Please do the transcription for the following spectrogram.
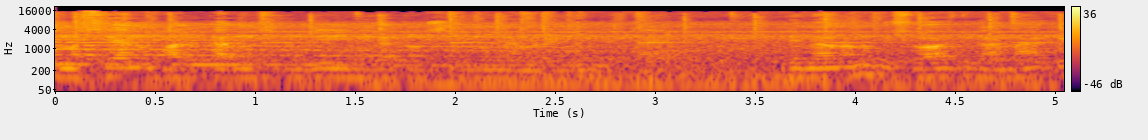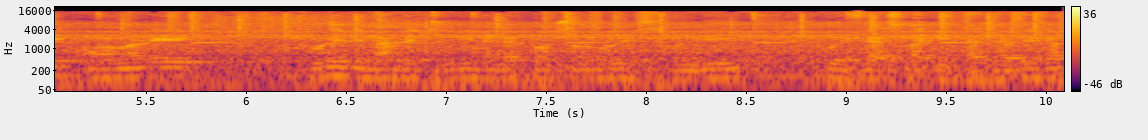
ਸਮੱਸਿਆ ਨੂੰ ਹੱਲ ਕਰਨ ਸੰਬੰਧੀ ਨਗਰ ਕੌਂਸਲ ਨੂੰ ਮੈਮੋਰੈਂਡਮ ਦਿੱਤਾ ਹੈ। ਤੇ ਮੈਂ ਉਹਨਾਂ ਨੂੰ ਵਿਸ਼ਵਾਸ ਦਿਵਾਉਣਾ ਕਿ ਆਉਣ ਵਾਲੇ ਥੋੜੇ ਦਿਨਾਂ ਵਿੱਚ ਵੀ ਨਗਰ ਕੌਂਸਲ ਵੱਲੋਂ ਇਸ ਸੰਬੰਧੀ ਕੋਈ ਫੈਸਲਾ ਕੀਤਾ ਜਾਵੇਗਾ।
